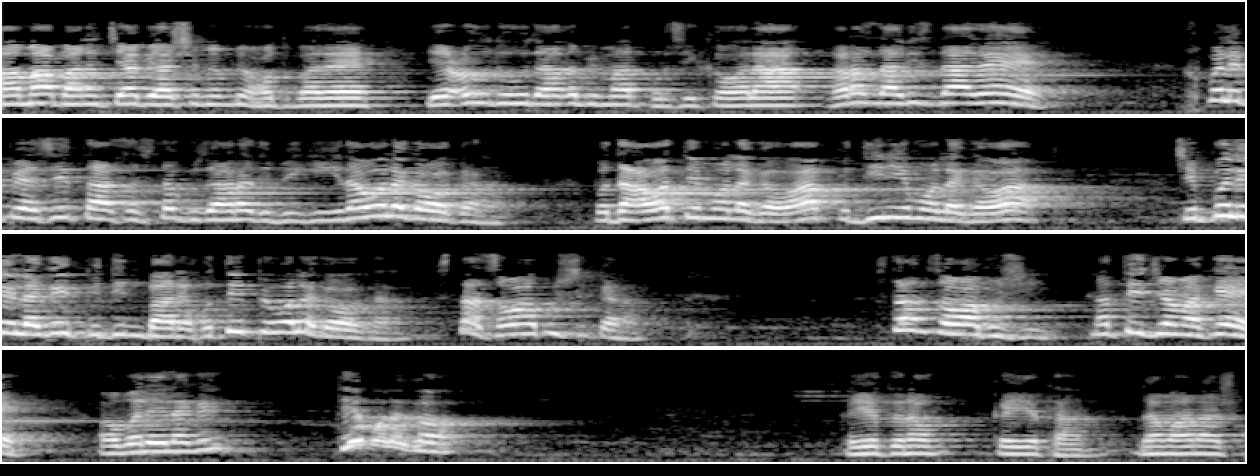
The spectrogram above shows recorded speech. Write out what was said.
ماما باندې چې ابي هاشم ابن عتبه ده يعودو داغه بیمار کرسی کولا غرض دا ویس دا ده خپل پیسې تاسو ته گزاره دی بيګي دا ولګوا کنه په دعوت مو لګوا په دین مو لګوا چې بلې لګي په دین باندې خو ته په ولګوا کنه ستا ثواب وشي کنه ستا ثواب وشي نتیجه مکه او بلې لګي ته مو لګوا کیتنو کیتان دا معنا شو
